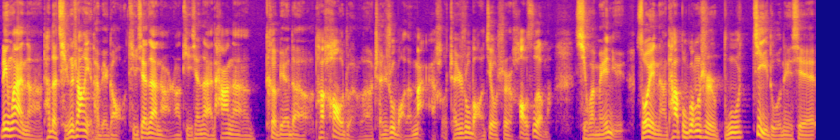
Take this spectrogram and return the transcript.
另外呢，他的情商也特别高，体现在哪儿呢？体现在他呢特别的，他耗准了陈叔宝的脉，陈叔宝就是好色嘛，喜欢美女，所以呢，他不光是不嫉妒那些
